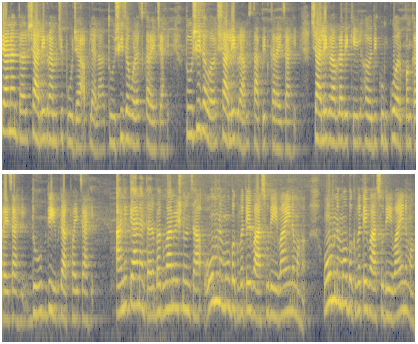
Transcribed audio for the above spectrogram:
त्यानंतर शालिग्रामची पूजा आपल्याला तुळशीजवळच करायची आहे. तुळशीजवळ शालिग्राम स्थापित करायचा आहे. शालिग्रामला देखील हळदी कुंकू अर्पण करायचं आहे. धूप दीप दाखवायचा आहे. आणि त्यानंतर भगवान विष्णूंचा ओम नमो भगवते वासुदेवाय नमः. ओम नमो भगवते वासुदेवाय नमः.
